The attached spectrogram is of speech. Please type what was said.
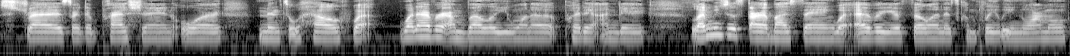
stress or depression or mental health, what whatever umbrella you want to put it under. Let me just start by saying whatever you're feeling is completely normal.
